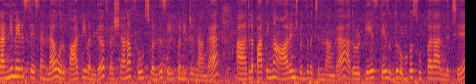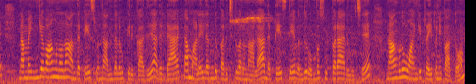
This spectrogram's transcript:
ரன்னிமேடு ஸ்டேஷனில் ஒரு பாட்டி வந்து ஃப்ரெஷ்ஷான ஃப்ரூட்ஸ் வந்து சேல் பண்ணிட்டு இருந்தாங்க அதில் பார்த்திங்கன்னா ஆரஞ்சு வந்து வச்சுருந்தாங்க. அதோட டேஸ்ட்டே வந்து ரொம்ப சூப்பராக இருந்துச்சு. நம்ம இங்கே வாங்கினோன்னா அந்த டேஸ்ட் வந்து அந்த அளவுக்கு இருக்காது. அது டேரெக்டாக மலையிலேருந்து பறிச்சுட்டு வரனால அந்த டேஸ்ட்டே வந்து ரொம்ப சூப்பராக இருந்துச்சு. நாங்களும் வாங்கி ட்ரை பண்ணி பார்த்தோம்.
